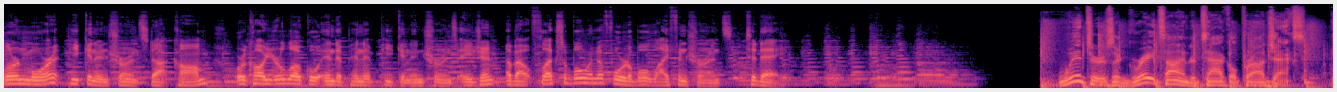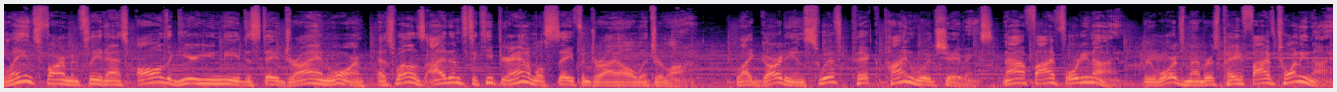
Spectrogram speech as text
Learn more at pekininsurance.com or call your local independent Pekin insurance agent about flexible and affordable life insurance today. Winter's a great time to tackle projects. Blaine's Farm and Fleet has all the gear you need to stay dry and warm, as well as items to keep your animals safe and dry all winter long. Like Guardian Swift Pick Pine Wood Shavings, now $5.49. Rewards members pay $5.29.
